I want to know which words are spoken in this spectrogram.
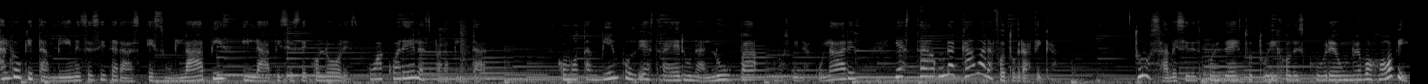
Algo que también necesitarás es un lápiz y lápices de colores o acuarelas para pintar como también podrías traer una lupa, unos binoculares y hasta una cámara fotográfica. Tú no sabes si después de esto tu hijo descubre un nuevo hobby.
